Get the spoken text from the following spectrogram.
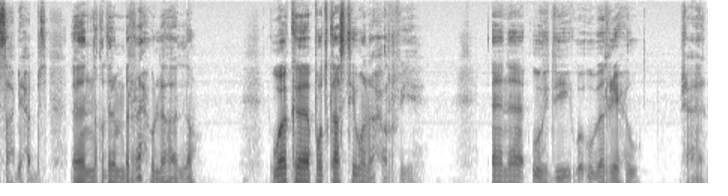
صاحبي حبس أه نقدر نبرح ولا لا؟ وك بودكاستي وأنا حر فيه. أنا أهدي وأبرح. مش عارف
